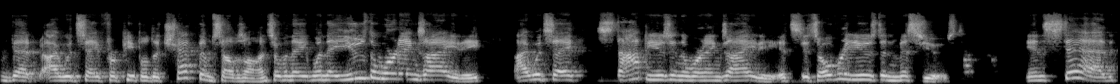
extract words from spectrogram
that I would say for people to check themselves on, so when they when they use the word anxiety, I would say stop using the word anxiety. It's it's overused and misused. Instead,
